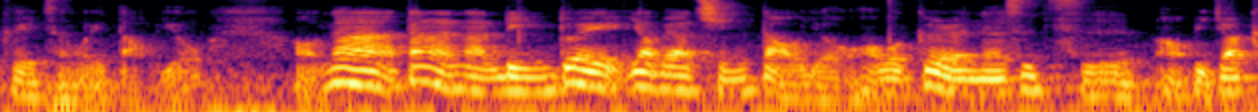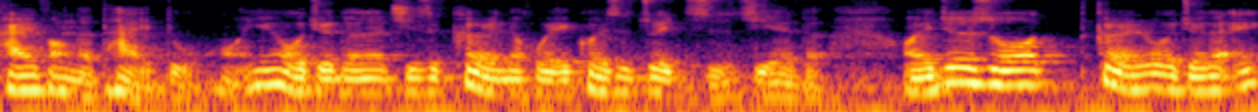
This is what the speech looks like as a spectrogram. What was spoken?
可以成为导游。那当然了，领队要不要请导游？我个人呢是持哦比较开放的态度哦，因为我觉得呢，其实客人的回馈是最直接的哦，也就是说，客人如果觉得哎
